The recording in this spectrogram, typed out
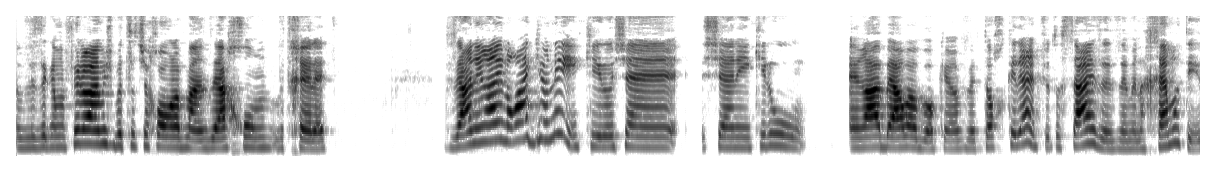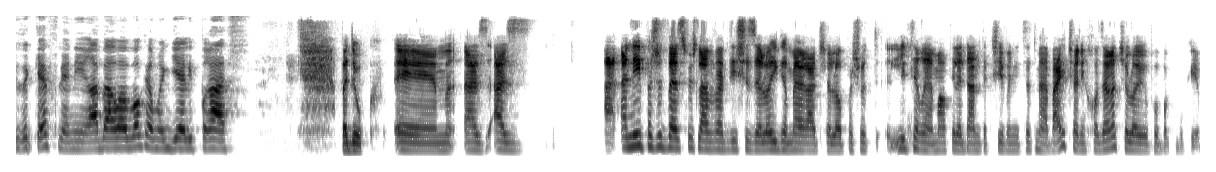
וזה גם אפילו לא היה משבצות שחור לבן, זה היה חום ותכלת. זה היה נראה לי נורא הגיוני, כאילו ש... שאני כאילו ערה בארבע בבוקר, ותוך כדי אני פשוט עושה את זה, זה מנחם אותי, זה כיף לי, אני ערה בארבע בבוקר, מגיע לי פרס. בדוק. אמ, אז, אז אני פשוט באיזשהו שלב הבנתי שזה לא ייגמר עד שלא פשוט, literally אמרתי לדן, תקשיב, אני יוצאת מהבית, שאני חוזרת שלא היו פה בקבוקים.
